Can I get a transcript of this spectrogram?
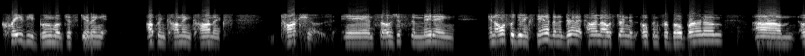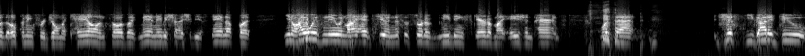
crazy boom of just giving up and coming comics talk shows and so I was just submitting and also doing stand up. And during that time, I was starting to open for Bo Burnham. Um, I was opening for Joel McHale, and so I was like, man, maybe I should be a stand up. But you know, I always knew in my head too, and this is sort of me being scared of my Asian parents, was that just you got to do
